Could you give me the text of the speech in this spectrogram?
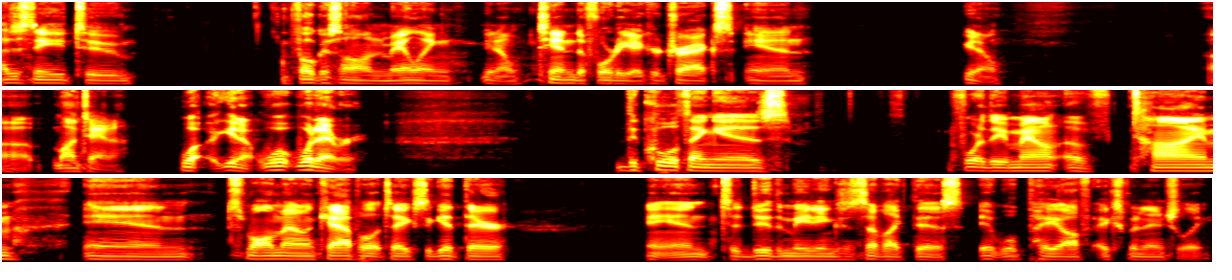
I just need to focus on mailing, you know, 10 to 40 acre tracks in, you know, uh, Montana, what, you know, wh- whatever. The cool thing is for the amount of time and small amount of capital it takes to get there, and to do the meetings and stuff like this, it will pay off exponentially.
